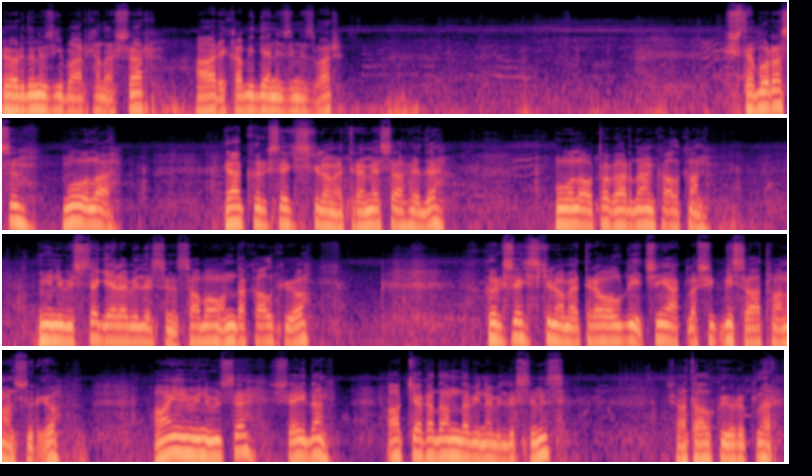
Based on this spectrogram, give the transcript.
Gördüğünüz gibi arkadaşlar harika bir denizimiz var. İşte burası Muğla. Ya 48 kilometre mesafede Muğla otogardan kalkan minibüste gelebilirsiniz. Sabah 10'da kalkıyor. 48 kilometre olduğu için yaklaşık bir saat falan sürüyor. Aynı minibüse şeyden Akyaka'dan da binebilirsiniz. Çatal kuyruklar.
